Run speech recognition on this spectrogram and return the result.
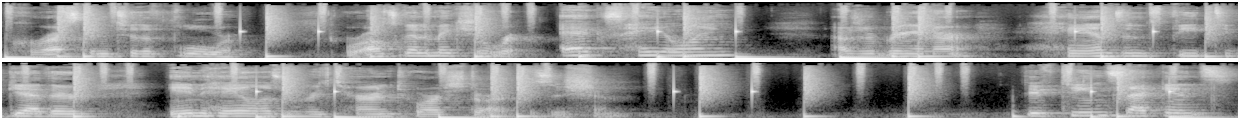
pressed into the floor. We're also going to make sure we're exhaling as we're bringing our hands and feet together. Inhale as we return to our start position. 15 seconds.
